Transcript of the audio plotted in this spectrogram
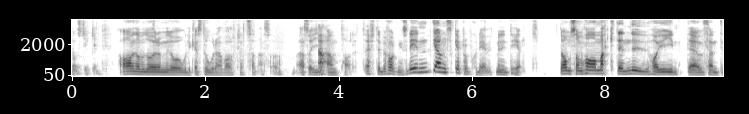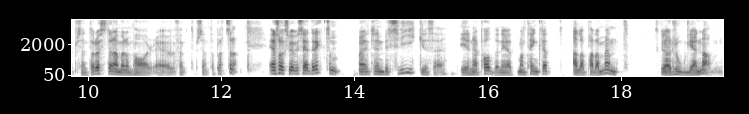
12 stycken. Ja, men då är de då olika stora valkretsarna, så, alltså i ja. antalet efter befolkningen. Så det är ganska proportionerligt, men inte helt. De som har makten nu har ju inte över 50 procent av rösterna, men de har över 50 procent av platserna. En sak som jag vill säga direkt som är en besvikelse i den här podden är att man tänkte att alla parlament skulle ha roliga namn,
